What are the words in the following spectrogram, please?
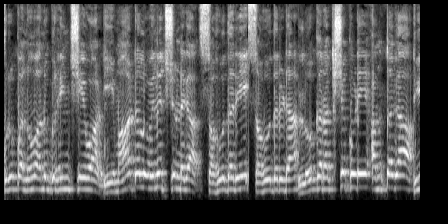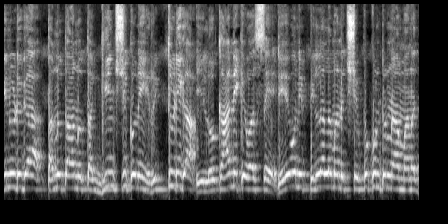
కృపను అనుగ్రహించేవాడు. ఈ మాటలు వినుచుండగా సహోదరి సహోదరుడా లోకరక్షకుడే అంతగా దీనుడిగా తను తాను తగ్గించుకుని రిక్తుడిగా ఈ లోకానికి వస్తే దేవుని పిల్లలమని చెప్పుకుంటున్న మన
